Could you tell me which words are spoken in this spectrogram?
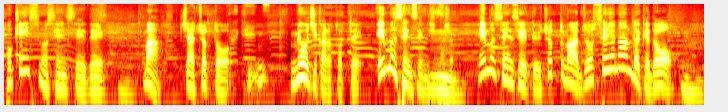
保健室の先生で、まあじゃあちょっとん名字から取って M 先生にしましょう、M 先生というちょっとまあ女性なんだけどうん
